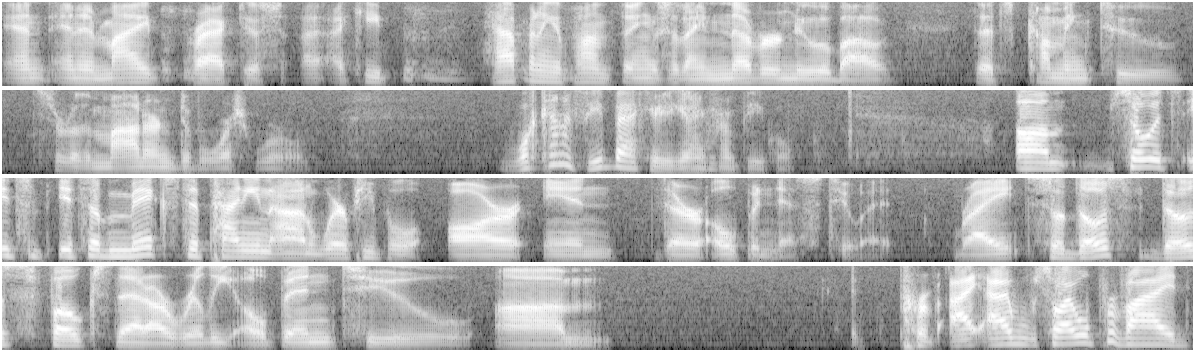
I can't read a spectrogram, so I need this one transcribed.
and and in my practice, I, I keep happening upon things that I never knew about. That's coming to sort of the modern divorce world. What kind of feedback are you getting from people? so it's it's it's a mix depending on where people are in their openness to it, right? So those those folks that are really open to, um, I, I so I will provide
